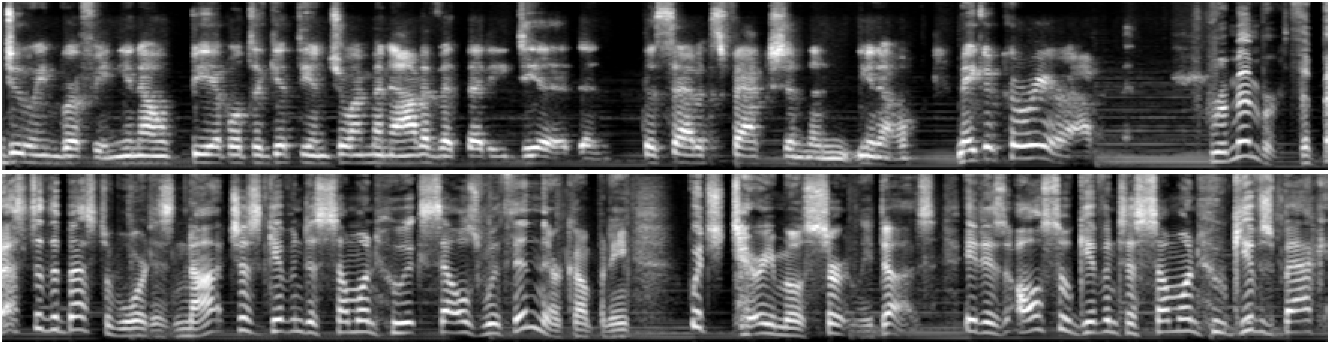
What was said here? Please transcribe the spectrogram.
doing roofing you know be able to get the enjoyment out of it that he did and the satisfaction and you know make a career out of it Remember, the Best of the Best award is not just given to someone who excels within their company, which Terry most certainly does. It is also given to someone who gives back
